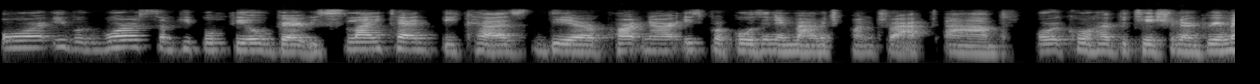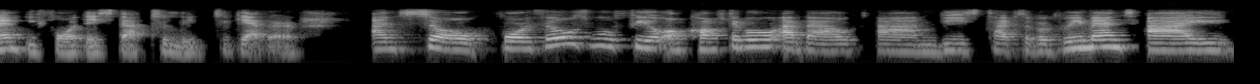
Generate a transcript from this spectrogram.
Or even worse, some people feel very slighted because their partner is proposing a marriage contract um, or a cohabitation agreement before they start to live together. And so, for those who feel uncomfortable about um, these types of agreements, I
